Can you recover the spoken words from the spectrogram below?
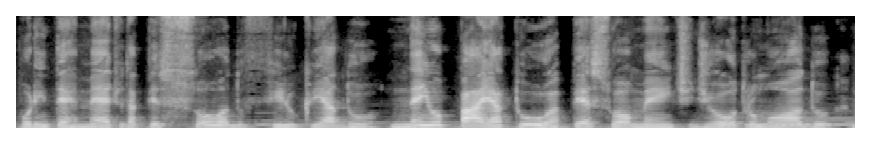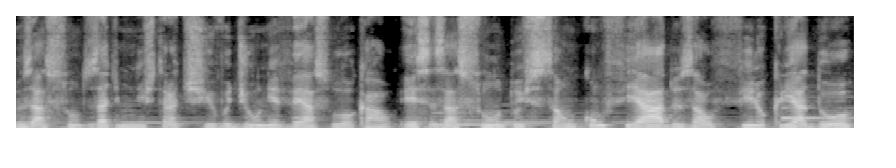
por intermédio da pessoa do Filho Criador. Nem o Pai atua pessoalmente de outro modo nos assuntos administrativos de um universo local. Esses assuntos são confiados ao Filho Criador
